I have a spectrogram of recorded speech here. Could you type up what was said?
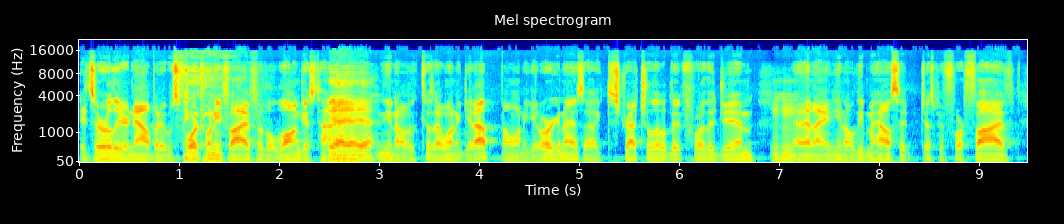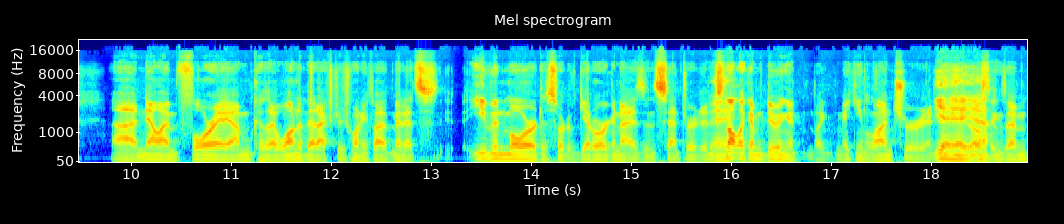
It's earlier now, but it was four twenty-five for the longest time. Yeah, yeah, yeah. You know, because I want to get up, I want to get organized. I like to stretch a little bit before the gym, Mm-hmm. and then I, you know, leave my house at just before five. Uh, now I'm 4 a.m. because I wanted that extra 25 minutes, even more to sort of get organized and centered. And it's not like I'm doing it like making lunch or any, Yeah, yeah, of those yeah. things. I'm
